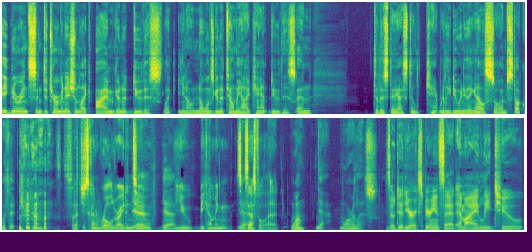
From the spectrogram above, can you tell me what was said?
ignorance and determination like i'm gonna do this like you know no one's gonna tell me i can't do this and to this day i still can't really do anything else so i'm stuck with it you know? It just kind of rolled right into yeah you becoming Yeah. successful at it. well yeah more or less So, did your experience at MI lead to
